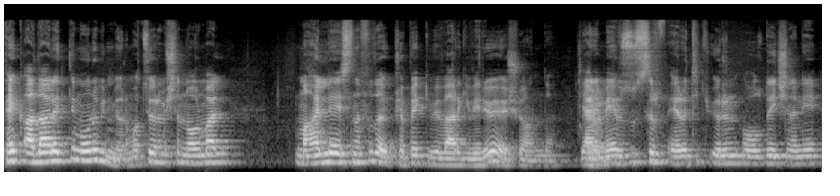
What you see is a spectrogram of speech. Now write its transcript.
pek adaletli mi onu bilmiyorum. Atıyorum işte normal mahalle esnafı da köpek gibi vergi veriyor ya şu anda. Yani Evet. mevzu sırf erotik ürün olduğu için hani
